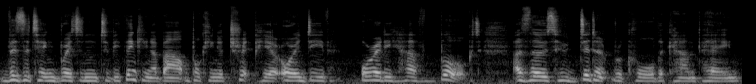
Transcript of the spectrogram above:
visiting Britain, to be thinking about booking a trip here, or indeed already have booked as those who didn't recall the campaign.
